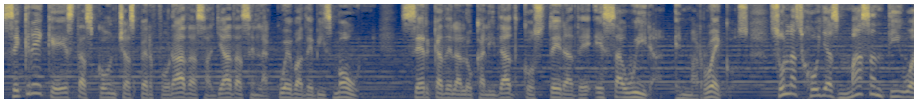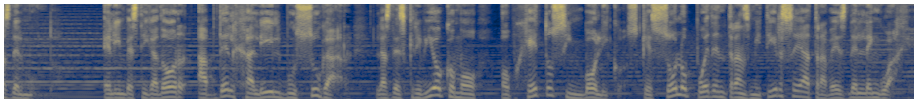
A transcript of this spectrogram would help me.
se cree que estas conchas perforadas halladas en la cueva de Bismoun, cerca de la localidad costera de Essaouira, en Marruecos, son las joyas más antiguas del mundo. El investigador Abdel Jalil Boussugar las describió como objetos simbólicos que solo pueden transmitirse a través del lenguaje.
